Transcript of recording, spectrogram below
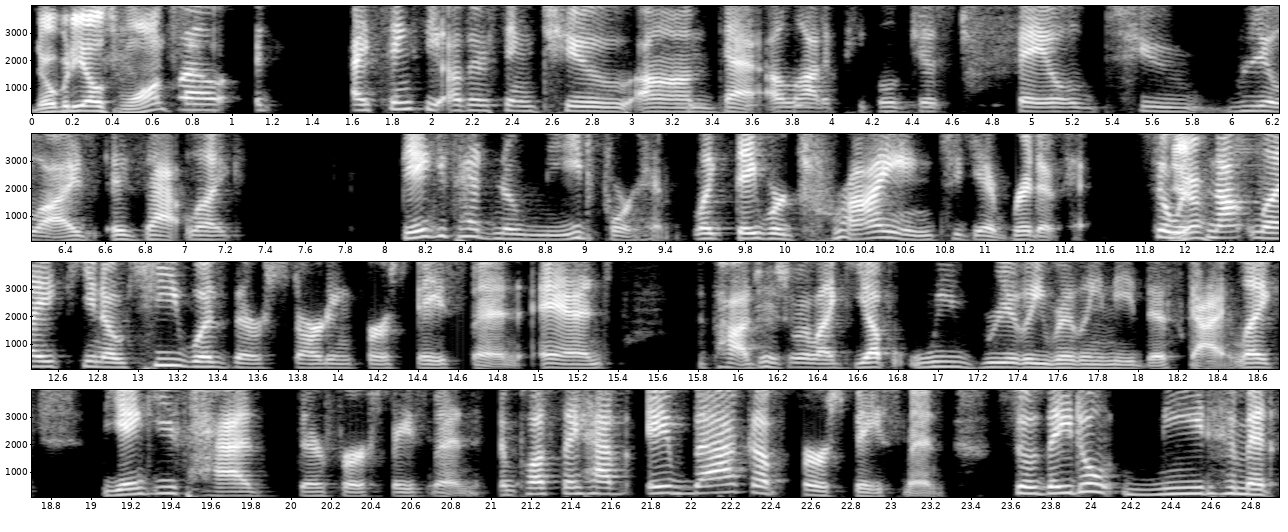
Nobody else wants. Well. I think the other thing too um, that a lot of people just failed to realize is that like the Yankees had no need for him. Like they were trying to get rid of him. So yeah. it's not like, you know, he was their starting first baseman and the Padres were like, yep, we really, really need this guy. Like the Yankees had their first baseman and plus they have a backup first baseman. So they don't need him at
